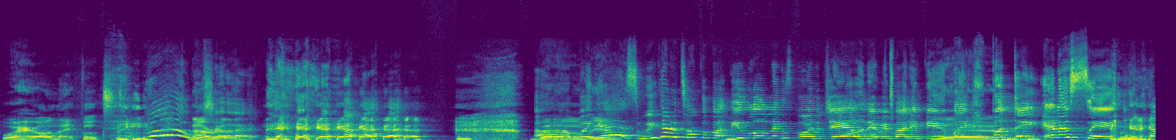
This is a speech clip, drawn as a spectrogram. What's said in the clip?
We're here all night, folks. Not really. sure. But, Uh, um, but but yeah. yes, we gotta talk about these little niggas going to jail and everybody being Yeah. like, but they innocent.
